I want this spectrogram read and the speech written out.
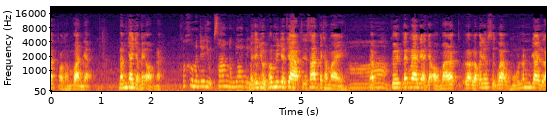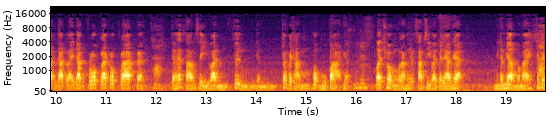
สักสองสามวันเนี่ยน้ำย่อยจะไม่ออกนะก็คือมันจะหยุดสร้างน้ำย่อยไปเลยมันจะหยุดเพราะไมันจะจะจะสร้างไปทำไมอ๋อนะคือแรกๆเนี่ยอาจจะออกมาแล้วเราเราก็จะรู้สึกว่าโอ้โหน้ำย่อยไหลดัดไหลดังโกรกลากโกรกลากนะค่ะแต่ถ้าสามสี่วันซึ่งอย่างต้องไปถามพวกหมูป่าเนี่ยอือฮึว่าช่วงหลังสามสี่วันไปแล้วเนี่ย มีน้ำยาออกมาไหมค่ะเขาจะ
